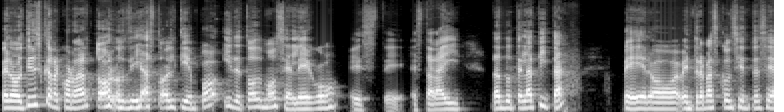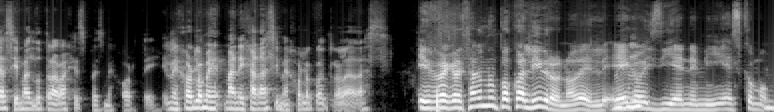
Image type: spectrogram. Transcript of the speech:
Pero lo tienes que recordar todos los días, todo el tiempo y de todos modos el ego este, estará ahí dándote la tita pero entre más consciente seas y más lo trabajes, pues mejor te, mejor lo manejarás y mejor lo controlarás. Y regresándome un poco al libro, ¿no? Del ego is the enemy, es como,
